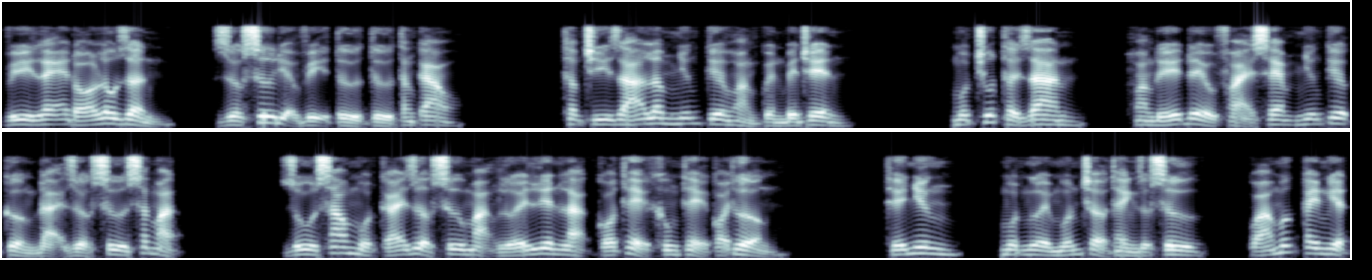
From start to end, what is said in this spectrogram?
Vì lẽ đó lâu dần, dược sư địa vị từ từ tăng cao. Thậm chí giá lâm những kia hoàng quyền bên trên. Một chút thời gian, hoàng đế đều phải xem những kia cường đại dược sư sắc mặt. Dù sao một cái dược sư mạng lưới liên lạc có thể không thể coi thường. Thế nhưng, một người muốn trở thành dược sư, quá mức cay nghiệt,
